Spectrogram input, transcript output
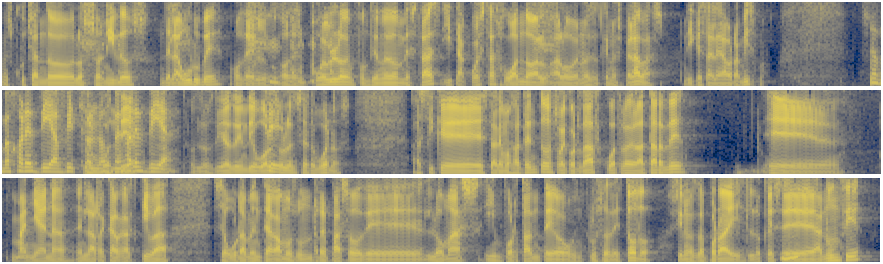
escuchando los sonidos de la urbe o del, o del pueblo en función de dónde estás y te acuestas jugando algo que no, esperabas y que sale ahora mismo. Los mejores días, Víctor, los mejores días. Los días de Indie World suelen ser buenos. Así que estaremos atentos. Recordad, 4 de la tarde, eh, mañana en la recarga activa seguramente hagamos un repaso de lo más importante o incluso de todo, si nos da por ahí lo que se anuncie.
